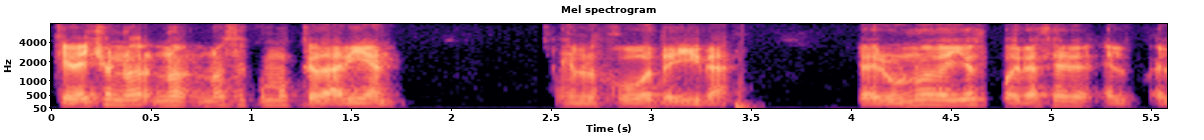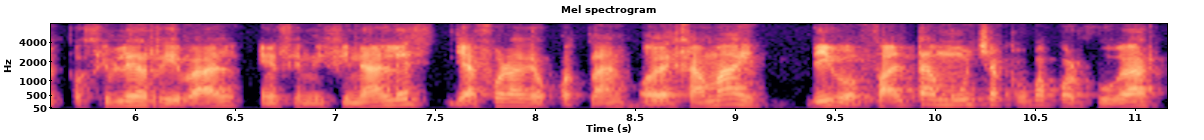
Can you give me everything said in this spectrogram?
que de hecho no, no, no, sé cómo quedarían en los juegos de ida, pero uno de ellos podría ser el, el, posible rival en semifinales, ya fuera de Ocotlán o de Jamay. Digo, falta mucha copa por jugar,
